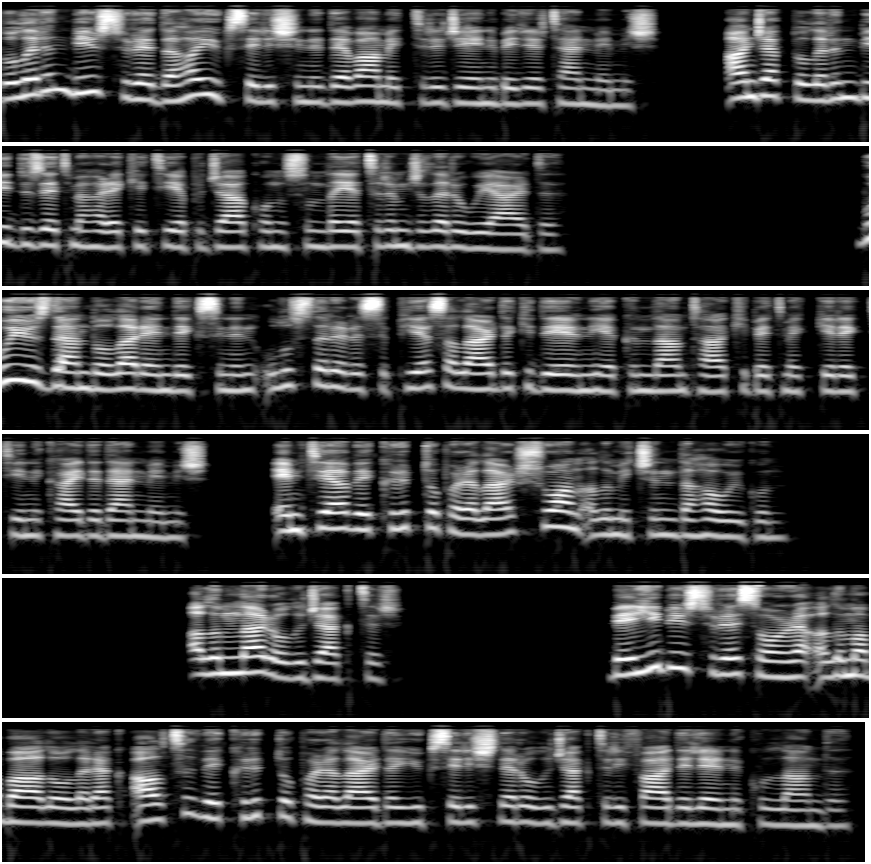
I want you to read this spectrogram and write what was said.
Doların bir süre daha yükselişini devam ettireceğini belirtenmemiş. Ancak doların bir düzeltme hareketi yapacağı konusunda yatırımcıları uyardı. Bu yüzden dolar endeksinin uluslararası piyasalardaki değerini yakından takip etmek gerektiğini kaydedenmemiş. Emtia ve kripto paralar şu an alım için daha uygun. Alımlar olacaktır. Belli bir süre sonra alıma bağlı olarak altı ve kripto paralarda yükselişler olacaktır ifadelerini kullandı.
